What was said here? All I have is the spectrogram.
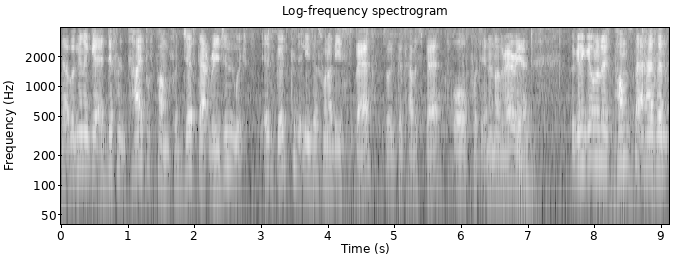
that we're going to get a different type of pump for just that region, which is good because it leaves us one of these spare. It's always good to have a spare or put it in another area. We're going to get one of those pumps that has an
